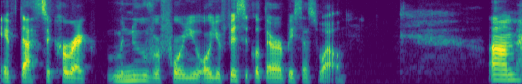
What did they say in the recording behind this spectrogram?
if that's the correct maneuver for you or your physical therapist as well. Um,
